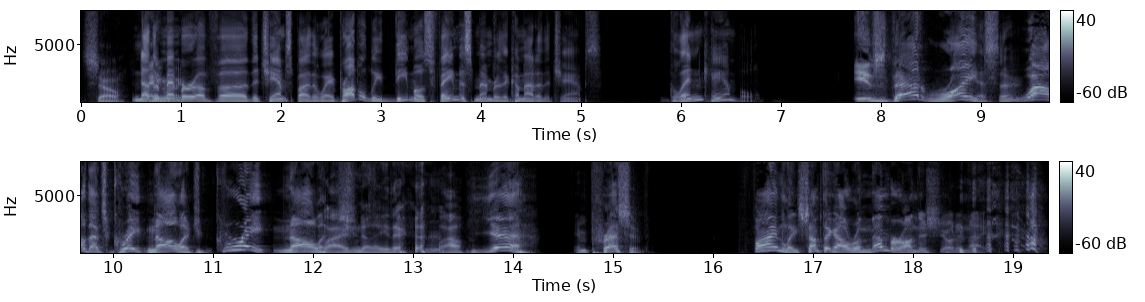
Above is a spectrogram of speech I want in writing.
So Another anyway. member of uh, the Champs, by the way, probably the most famous member that come out of the Champs, Glen Campbell. Is that right? Yes, sir. Wow, that's great knowledge. Great knowledge. Wow, I didn't know that either. wow. Yeah, impressive. Finally, something I'll remember on this show tonight.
